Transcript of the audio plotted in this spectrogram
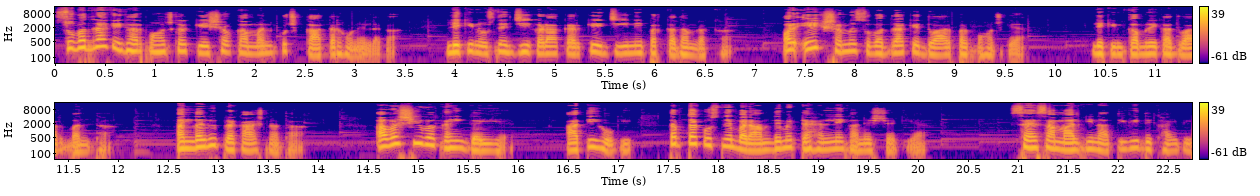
सुभद्रा के घर पहुंचकर केशव का मन कुछ कातर होने लगा, लेकिन उसने जी कड़ा करके जीने पर कदम रखा और एक क्षण में सुभद्रा के द्वार पर पहुँच गया। लेकिन कमरे का द्वार बंद था। अंदर भी प्रकाश न था। अवश्य वह कहीं गई है। आती होगी। तब तक उसने बरामदे में टहलने का निश्चय किया। सहसा मालकिन आती हुई दिखाई दी।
